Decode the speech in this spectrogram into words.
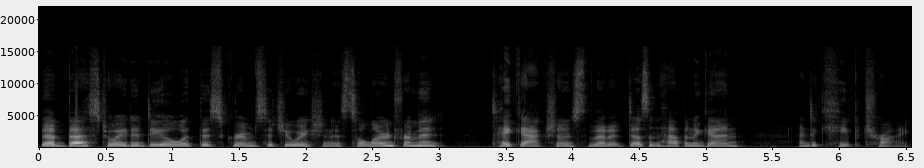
The best way to deal with this grim situation is to learn from it, take action so that it doesn't happen again, and to keep trying.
